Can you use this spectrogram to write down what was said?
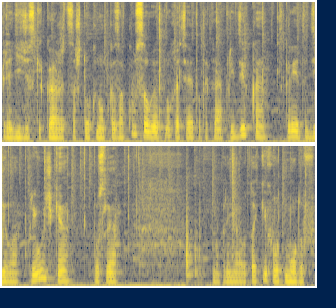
Периодически кажется, что кнопка закусывает, ну хотя это такая придирка. Скорее это дело привычки. После, например, вот таких вот модов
